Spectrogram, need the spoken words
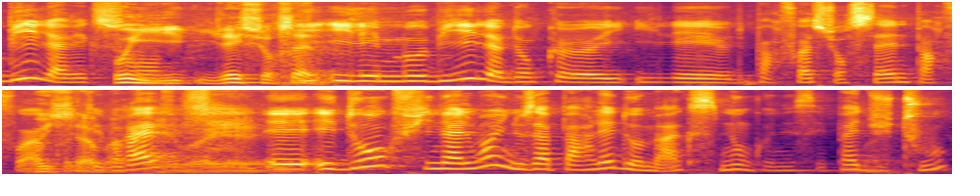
mobile avec son oui, il est sur scène. Il, est mobile, donc euh, il est parfois sur scène, parfois à côté, bref. et, donc finalement, il nous a parlé d'Omax. Nous, on ne connaissait pas du tout.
